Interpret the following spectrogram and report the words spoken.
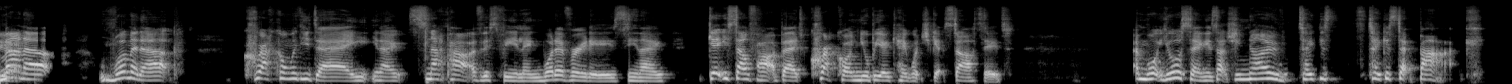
man up, woman up, crack on with your day, you know, snap out of this feeling, whatever it is, you know, get yourself out of bed, crack on, you'll be okay once you get started. And what you're saying is actually no, take a take a step back.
